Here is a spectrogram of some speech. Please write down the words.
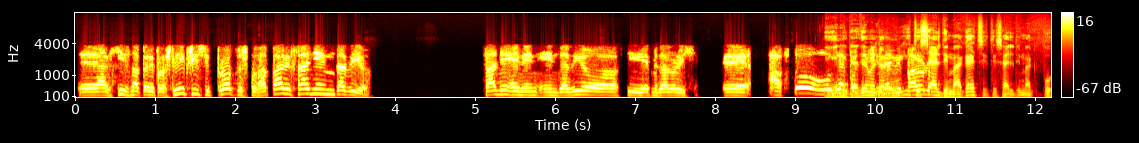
ε, αρχίζει να παίρνει προσλήψεις, οι πρώτε που θα πάρει θα είναι 92. Θα είναι 92 αυτή η μεταλλορύχη. Ε, αυτό η 92 μεταλλογή της Έλτιμακ, έτσι, της Έλτιμακ, που,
